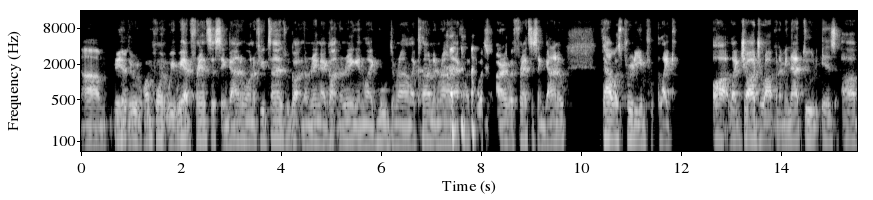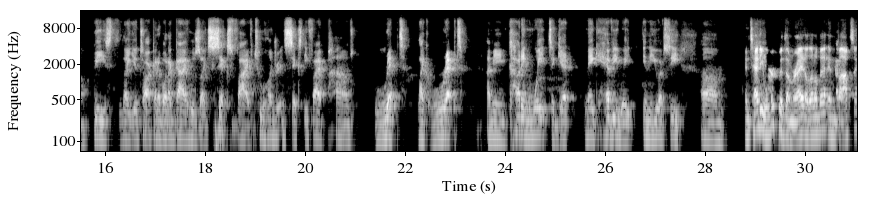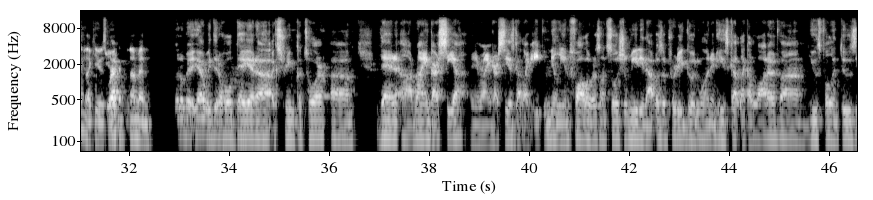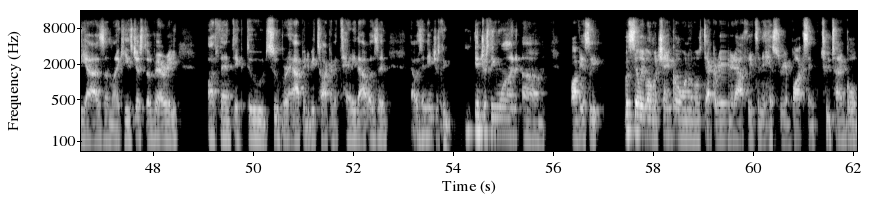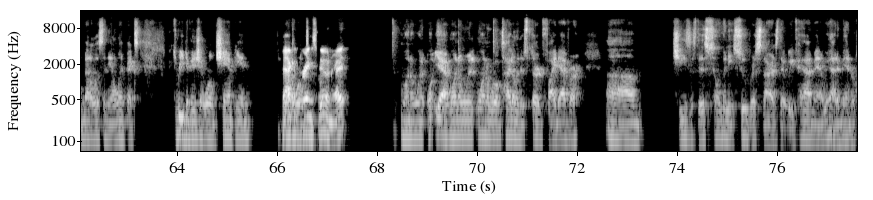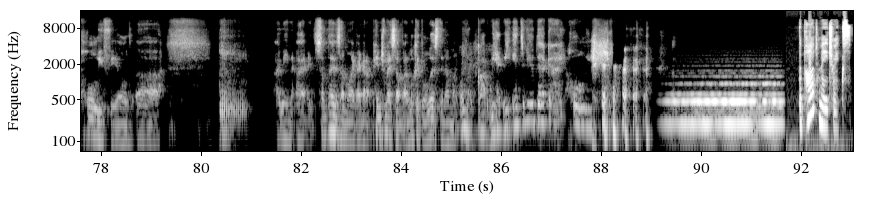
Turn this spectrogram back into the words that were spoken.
Um, yeah, dude. At one point, we we had Francis Ngannou on a few times. We got in the ring. I got in the ring and like moved around, like clowning around, acting like I was sparring with Francis Ngannou. That was pretty imp- like, uh, like jaw dropping. I mean, that dude is a beast. Like you're talking about a guy who's like 6'5", 265 pounds, ripped, like ripped. I mean, cutting weight to get make heavyweight in the UFC. Um, and Teddy worked with them, right? A little bit in boxing, like he was Yeah. working with them and A little bit, yeah. We did a whole day at uh, Extreme Couture. Um, then uh, Ryan Garcia. I mean, Ryan Garcia's got like eight million followers on social media. That was a pretty good one, and he's got like a lot of um, youthful enthusiasm. Like he's just a very authentic dude. Super happy to be talking to Teddy. That was an that was an interesting interesting one. Um, obviously, Vasily Lomachenko, one of the most decorated athletes in the history of boxing, two-time gold medalist in the Olympics, three-division world champion. back in the ring soon, right? Won a win, won- yeah, won a win, won a world title in his third fight ever. Um, Jesus, there's so many superstars that we've had, man. We had Evander Holyfield. Uh, mean, I sometimes I'm like, I gotta pinch myself. I look at the list and I'm like, oh my god, we had, we interviewed that guy. Holy shit! The Pod Matrix.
